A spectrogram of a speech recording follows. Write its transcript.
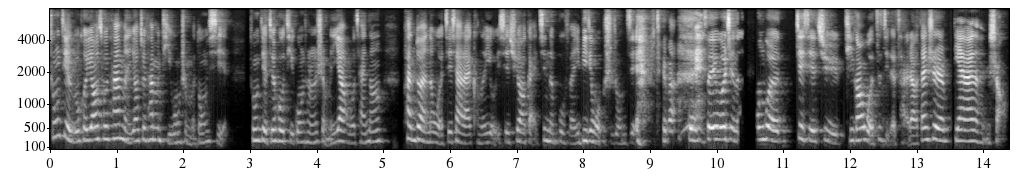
中介如何要求他们，要求他们提供什么东西，中介最后提供成什么样，我才能判断。那我接下来可能有一些需要改进的部分，毕竟我不是中介，对吧？对，所以我只能通过这些去提高我自己的材料，但是 DIY 的很少。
